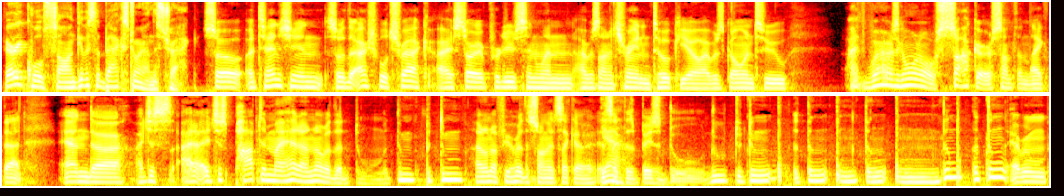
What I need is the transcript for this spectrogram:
Very cool song. Give us the backstory on this track. So attention. So the actual track I started producing when I was on a train in Tokyo. I was going to, I, where I was going oh, to Osaka or something like that, and uh, I just, I, it just popped in my head. I don't know the, dum, dum, ba, dum. I don't know if you heard the song. It's like a, it's Yeah. like this bass. Do, do, do, dum. Everyone,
